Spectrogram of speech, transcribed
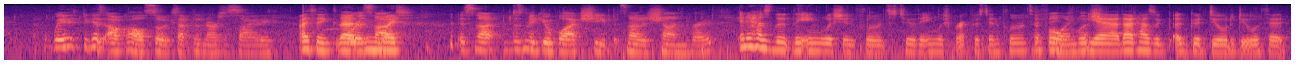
Wait, it's because alcohol is so accepted in our society. I think that Where it's not. might, It's not. It doesn't make you a black sheep. It's not as shunned, right? and it has the the English influence too, the English breakfast influence. I The full think. English? Yeah, that has a, a good deal to do with it.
